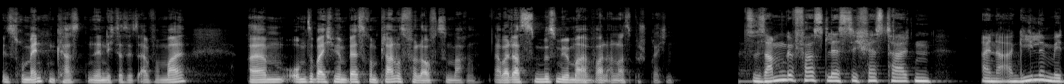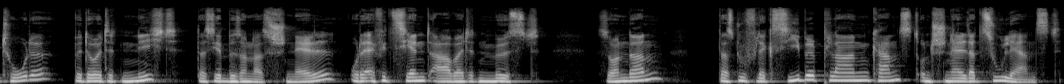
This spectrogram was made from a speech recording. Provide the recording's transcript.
Instrumentenkasten nenne ich das jetzt einfach mal, ähm, um zum Beispiel einen besseren Planungsverlauf zu machen. Aber das müssen wir mal wann anders besprechen. Zusammengefasst lässt sich festhalten, eine agile Methode bedeutet nicht, dass ihr besonders schnell oder effizient arbeiten müsst, sondern dass du flexibel planen kannst und schnell dazulernst.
